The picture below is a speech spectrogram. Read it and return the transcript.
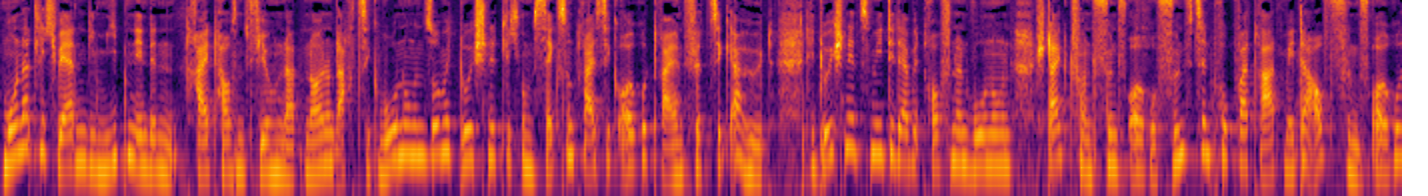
Monatlich werden die Mieten in den 3.489 Wohnungen somit durchschnittlich um 36,43 Euro erhöht. Die Durchschnittsmiete der betroffenen Wohnungen steigt von 5,15 Euro pro Quadratmeter auf 5,72 Euro.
